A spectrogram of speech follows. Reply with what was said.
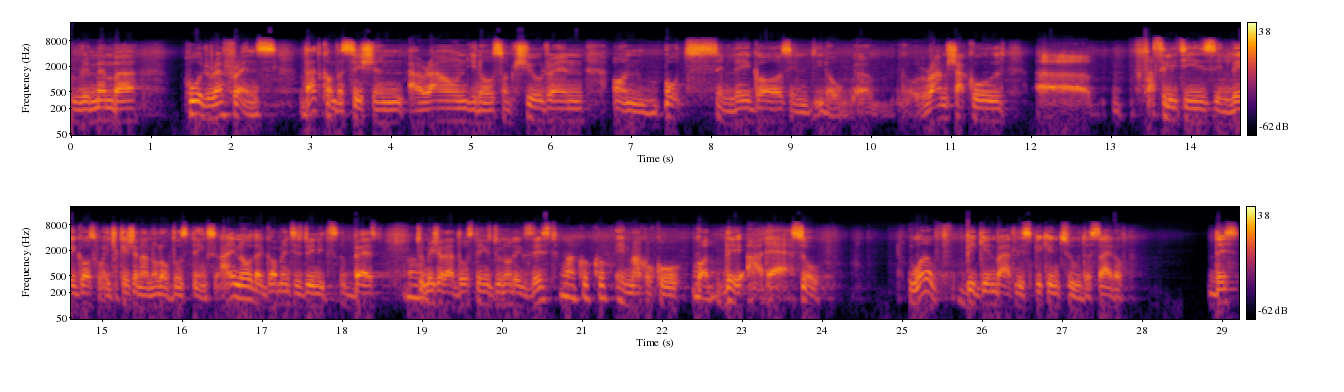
remember who would reference that conversation around, you know, some children on boats in Lagos, in, you know, uh, ramshackled uh, facilities in Lagos for education and all of those things. I know that government is doing its best mm. to make sure that those things do not exist Makoko. in Makoko, but mm. they are there. So we want to begin by at least speaking to the side of this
